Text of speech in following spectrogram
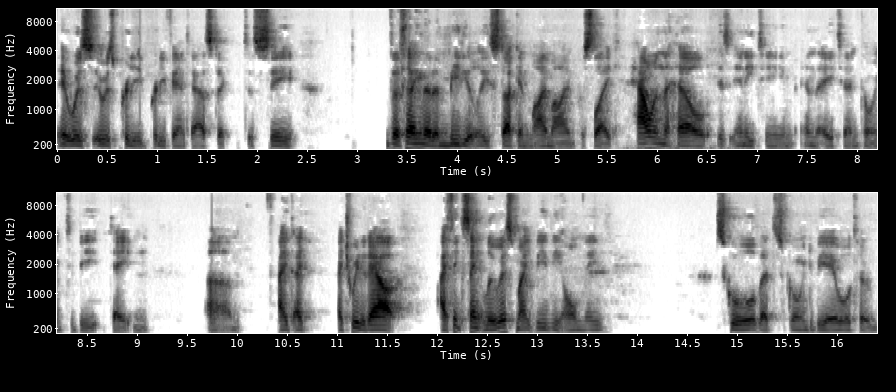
it was it was pretty pretty fantastic to see. The thing that immediately stuck in my mind was like, how in the hell is any team in the A10 going to beat Dayton? Um, I, I, I tweeted out, I think St. Louis might be the only school that's going to be able to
